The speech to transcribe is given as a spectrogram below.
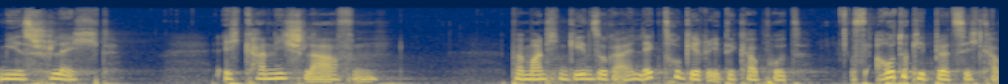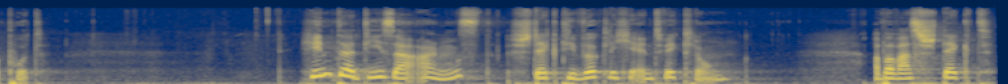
mir ist schlecht. Ich kann nicht schlafen. Bei manchen gehen sogar Elektrogeräte kaputt. Das Auto geht plötzlich kaputt. Hinter dieser Angst steckt die wirkliche Entwicklung. Aber was steckt,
